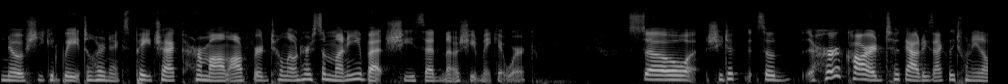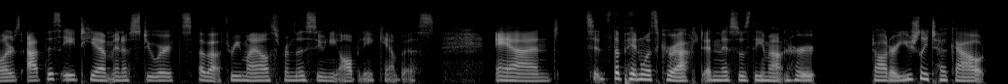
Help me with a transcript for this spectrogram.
know if she could wait till her next paycheck. Her mom offered to loan her some money, but she said no, she'd make it work. So she took so her card took out exactly twenty dollars at this ATM in a Stewart's about three miles from the SUNY Albany campus. And since the pin was correct and this was the amount her daughter usually took out,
